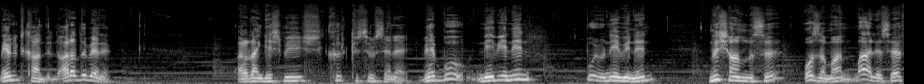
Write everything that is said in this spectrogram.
Mevlid kandilinde aradı beni. Aradan geçmiş 40 küsür sene ve bu Nevi'nin bu Nevi'nin nişanlısı o zaman maalesef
